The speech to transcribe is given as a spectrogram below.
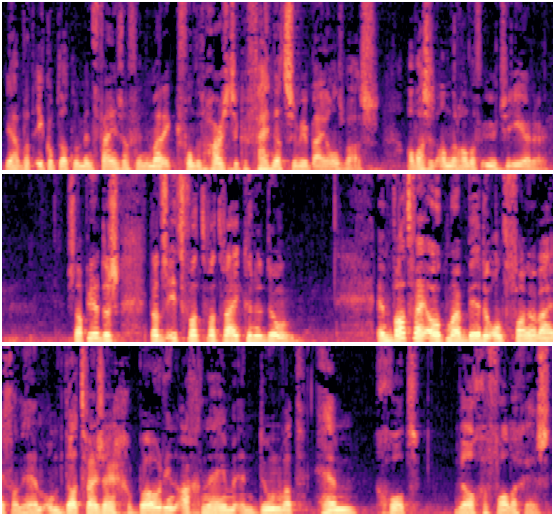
ja, wat ik op dat moment fijn zou vinden. Maar ik vond het hartstikke fijn dat ze weer bij ons was. Al was het anderhalf uurtje eerder. Snap je? Dus dat is iets wat, wat wij kunnen doen. En wat wij ook maar bidden, ontvangen wij van Hem, omdat wij zijn geboden in acht nemen en doen wat Hem, God, welgevallig is.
